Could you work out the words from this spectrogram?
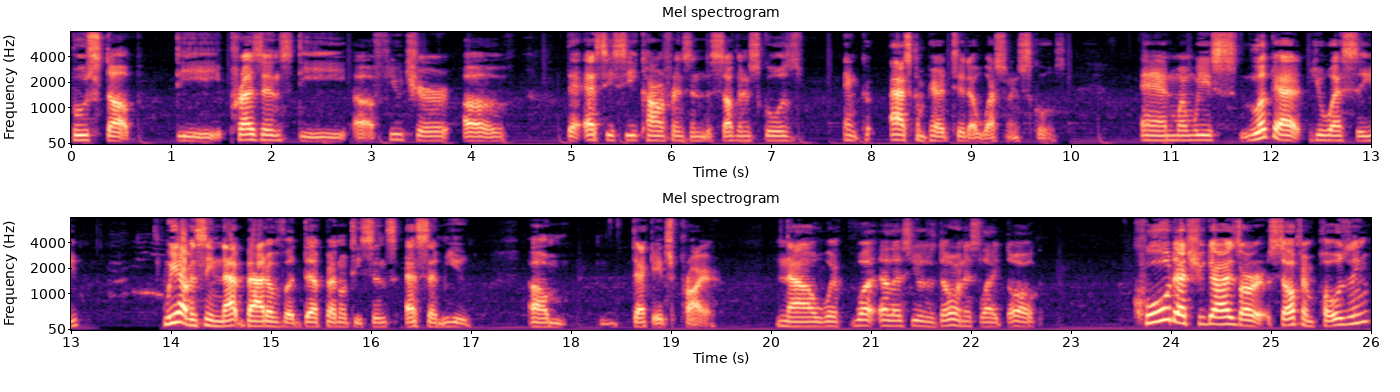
boost up the presence, the uh, future of the SEC conference and the Southern schools, and as compared to the Western schools. And when we look at USC, we haven't seen that bad of a death penalty since SMU, um, decades prior. Now with what LSU is doing, it's like, dog, cool that you guys are self-imposing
